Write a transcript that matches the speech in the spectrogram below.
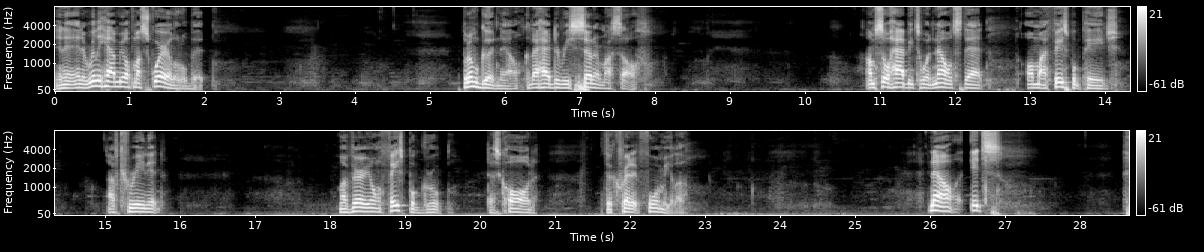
And it, really had me off my square a little bit. But I'm good now because I had to recenter myself. I'm so happy to announce that on my Facebook page, I've created my very own Facebook group that's called The Credit Formula. Now, it's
